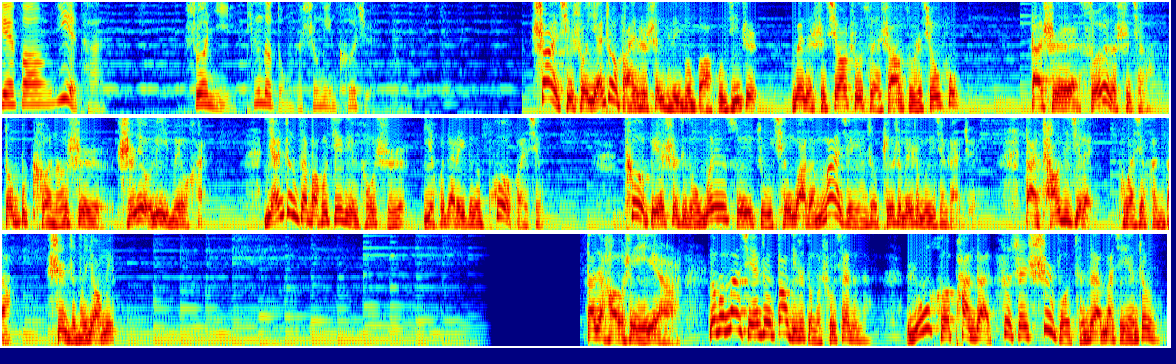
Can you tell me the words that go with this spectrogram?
天方夜谭，说你听得懂的生命科学。上一期说炎症反应是身体的一种保护机制，为的是消除损伤、组织修复。但是所有的事情啊都不可能是只有利没有害。炎症在保护机体的同时，也会带来一定的破坏性。特别是这种温水煮青蛙的慢性炎症，平时没什么明显感觉，但长期积累破坏性很大，甚至能要命。大家好，我是爷爷啊。那么慢性炎症到底是怎么出现的呢？如何判断自身是否存在慢性炎症呢？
